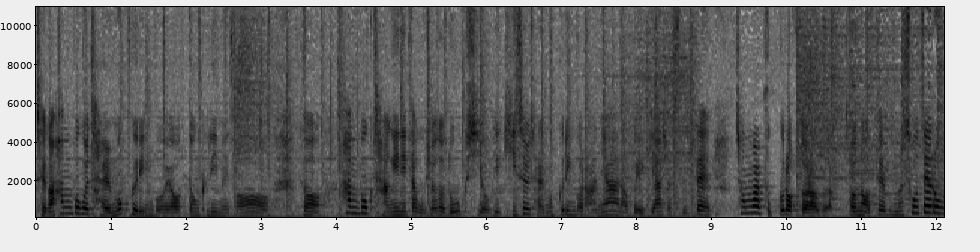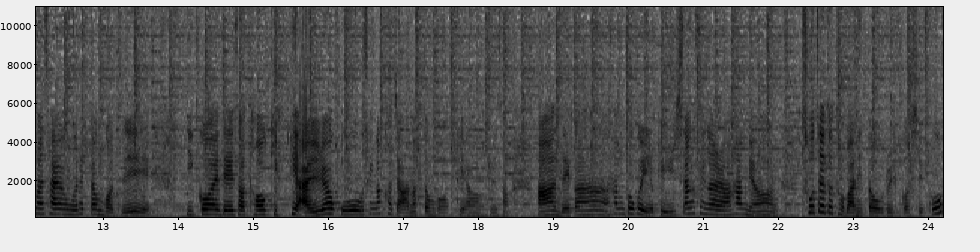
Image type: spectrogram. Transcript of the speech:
제가 한복을 잘못 그린 거예요. 어떤 그림에서. 그래서 한복 장인이 딱 오셔서 너 혹시 여기 깃을 잘못 그린 걸 아냐? 라고 얘기하셨을 때 정말 부끄럽더라고요. 저는 어떻게 보면 소재로만 사용을 했던 거지 이거에 대해서 더 깊이 알려고 생각하지 않았던 것 같아요. 그래서 아 내가 한복을 이렇게 일상생활을 하면 소재도 더 많이 떠오를 것이고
